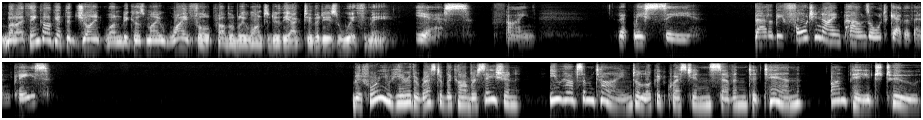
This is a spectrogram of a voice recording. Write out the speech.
But I think I'll get the joint one because my wife will probably want to do the activities with me. Yes, fine. Let me see. That'll be £49 altogether then, please. Before you hear the rest of the conversation, you have some time to look at questions 7 to 10 on page 2.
